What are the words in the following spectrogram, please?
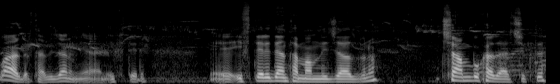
Vardır tabii canım yani ifteri. E, ifteriden tamamlayacağız bunu. Çam bu kadar çıktı.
